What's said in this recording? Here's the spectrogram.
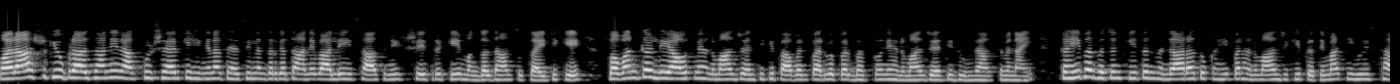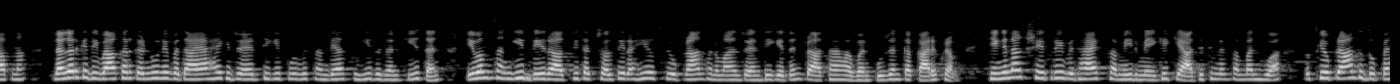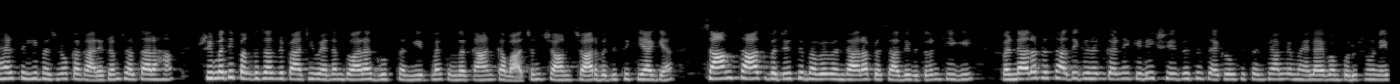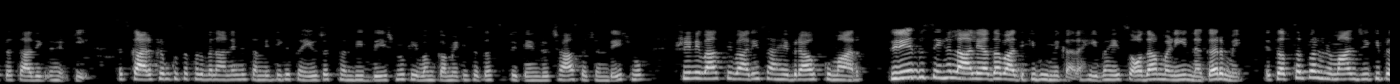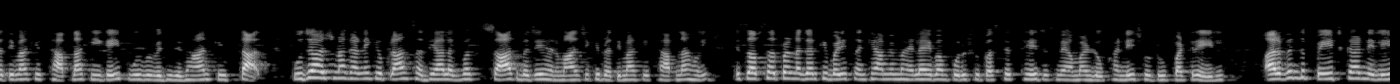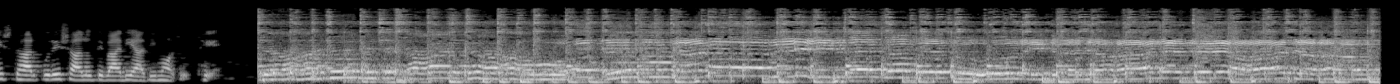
महाराष्ट्र की उपराजधानी नागपुर शहर के हिंगना तहसील अंतर्गत आने वाले सासनी क्षेत्र के मंगलधाम सोसाइटी के पवनकर लेआउट में हनुमान जयंती के पावन पर्व पर भक्तों ने हनुमान जयंती धूमधाम से मनाई। कहीं पर भजन कीर्तन भंडारा तो कहीं पर हनुमान जी की प्रतिमा की हुई स्थापना। नगर के दिवाकर कंडू ने बताया है कि जयंती की पूर्व संध्या से ही भजन कीर्तन एवं संगीत देर रात्रि तक चलते रहे। उसके उपरांत हनुमान जयंती के दिन प्रातः हवन पूजन का कार्यक्रम हिंगना क्षेत्रीय विधायक समीर मेघे के आतिथ्य में संपन्न हुआ। उसके उपरांत दोपहर से ही भजनों का कार्यक्रम चलता रहा। श्रीमती पंकजा त्रिपाठी मैडम द्वारा ग्रुप संगीत में सुंदरकांड का वाचन शाम चार बजे से किया गया। शाम सात बजे से भव्य भंडारा प्रसादी वितरण की गई। भंडारा प्रसादी ग्रहण करने के लिए क्षेत्र से सैकड़ों की संख्या में महिला एवं पुरुषों ने प्रसादी ग्रहण की। इस कार्यक्रम को सफल बनाने में समिति के संयोजक संदीप देशमुख एवं कमेटी सदस्य जितेंद्र झा, सचिन देशमुख, श्रीनिवास तिवारी साहेबराव कुमार, धीरेन्द्र सिंह, लाल यादव आदि की भूमिका रही। वहीं सौदामणि नगर में इस अवसर पर हनुमान जी की प्रतिमा की स्थापना की गई। पूर्व विधि विधान के साथ पूजा अर्चना करने के उपरांत संध्या लगभग सात बजे हनुमान जी की प्रतिमा की स्थापना हुई। इस अवसर पर नगर की बड़ी संख्या में महिला एवं पुरुष उपस्थित थे, जिसमें अमर लोखंडी, छोटू पटेल, अरविंद पेटकर, नीलेश धारपुरे, शालू तिवारी आदि मौजूद थे।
